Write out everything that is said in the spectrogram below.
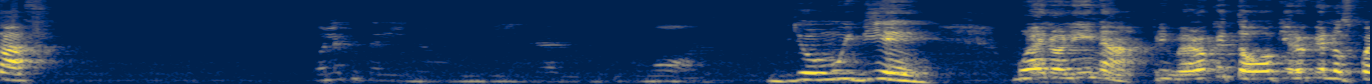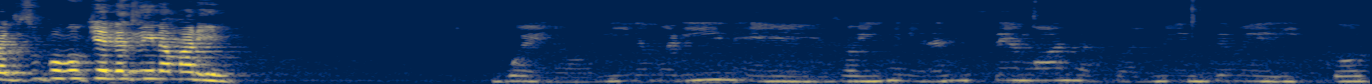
Estás? Hola Catalina, muy bien, gracias. ¿Y tú cómo vas? Yo muy bien. Bueno, Lina, primero que todo quiero que nos cuentes un poco quién es Lina Marín. Bueno, Lina Marín, eh, soy ingeniera en sistemas. Actualmente me dedico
